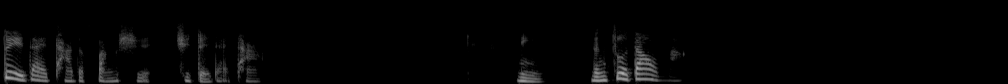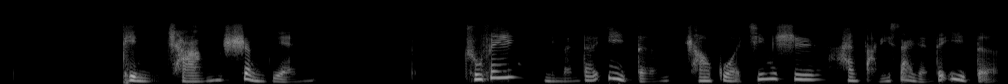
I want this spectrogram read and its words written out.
对待他的方式去对待他。你能做到吗？品尝圣言，除非你们的义德超过经师和法利赛人的义德，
